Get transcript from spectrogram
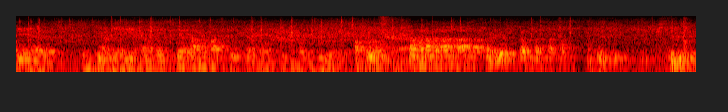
い。い。やで。めっちゃ頑張ってるからもう気持ちい。い。よ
